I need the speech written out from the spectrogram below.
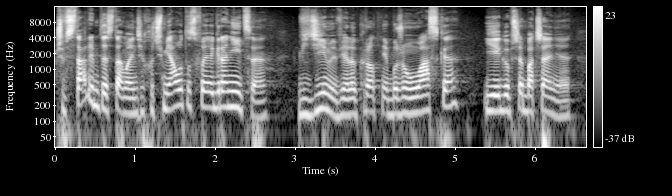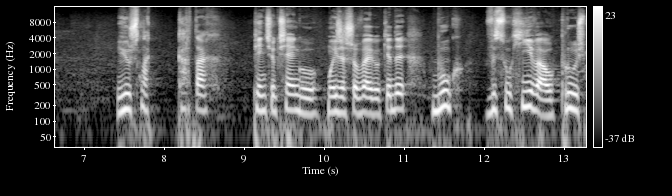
Czy w Starym Testamencie, choć miało to swoje granice, widzimy wielokrotnie Bożą łaskę i Jego przebaczenie. Już na kartach pięcioksięgu Mojżeszowego, kiedy Bóg wysłuchiwał próśb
